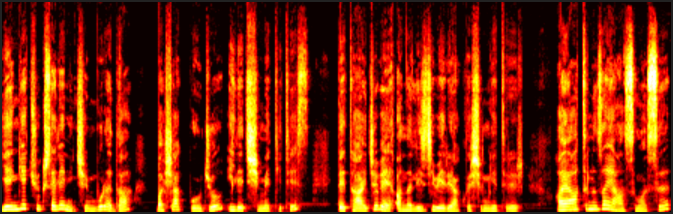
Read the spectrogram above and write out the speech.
Yengeç yükselen için burada Başak Burcu iletişime titiz, detaycı ve analizci bir yaklaşım getirir. Hayatınıza yansıması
